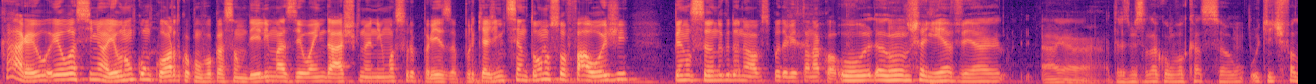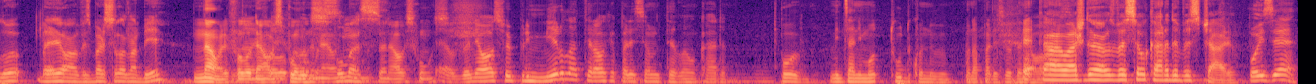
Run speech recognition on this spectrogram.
cara, eu, eu assim, ó, eu não concordo com a convocação dele, mas eu ainda acho que não é nenhuma surpresa. Porque a gente sentou no sofá hoje pensando que o Daniel Alves poderia estar na Copa. O- eu não cheguei a ver a, a- a transmissão da convocação. O Tite falou Daniel Alves, Barcelona B. Não, ele falou Não, Daniel Alves Pumas. Daniel Pumas. Daniel Alves Pumas. É, o Daniel Alves foi o primeiro lateral que apareceu no telão, cara. Pô, me desanimou tudo quando, quando apareceu o Daniel Alves. Cara, eu acho que o Daniel Alves vai ser o cara do vestiário. Pois é,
